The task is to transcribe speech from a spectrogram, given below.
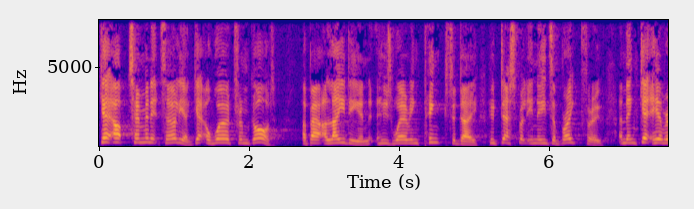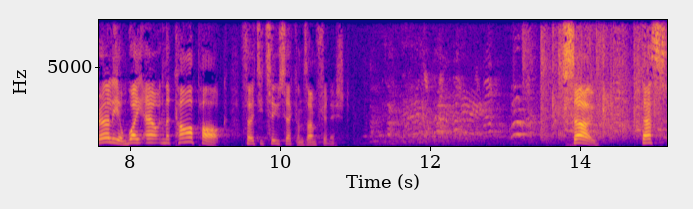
Get up 10 minutes earlier, get a word from God about a lady in, who's wearing pink today who desperately needs a breakthrough, and then get here early and wait out in the car park 32 seconds, I'm finished. so, that's,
